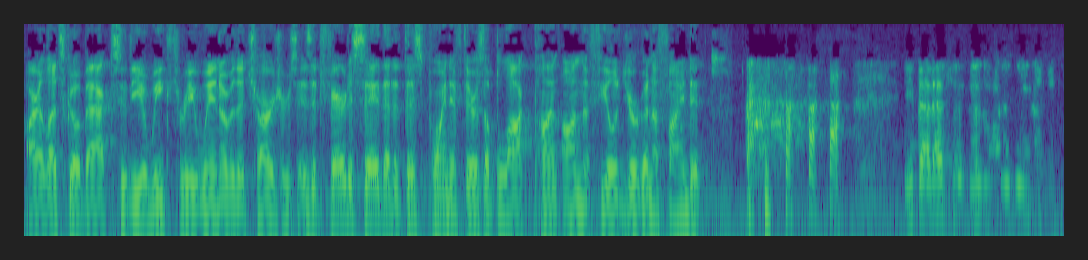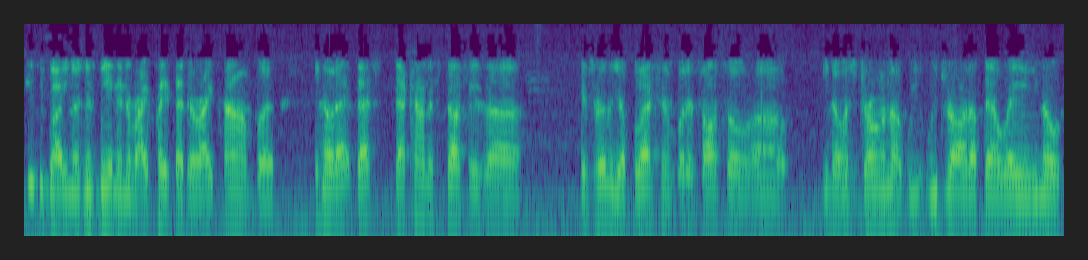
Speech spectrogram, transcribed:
All right, let's go back to the week three win over the Chargers. Is it fair to say that at this point, if there's a block punt on the field, you're going to find it? you know, that's that's one of the things I can think about. You know, just being in the right place at the right time. But you know, that that's that kind of stuff is uh, it's really a blessing, but it's also uh, you know, it's drawing up. We we draw it up that way. And, you know,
